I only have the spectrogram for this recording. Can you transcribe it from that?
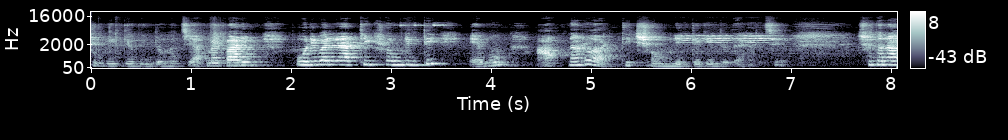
সমৃদ্ধিও কিন্তু হচ্ছে। আপনার বাড়ির পরিবারের আর্থিক সমৃদ্ধি এবং আপনারও আর্থিক সমৃদ্ধি কিন্তু দেখাচ্ছে। সুতরাং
